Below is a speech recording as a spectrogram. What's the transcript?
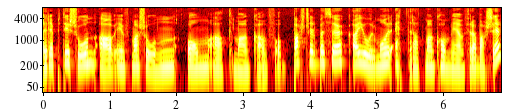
repetisjon av informasjonen om at man kan få barselbesøk av jordmor etter at man kommer hjem fra barsel,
